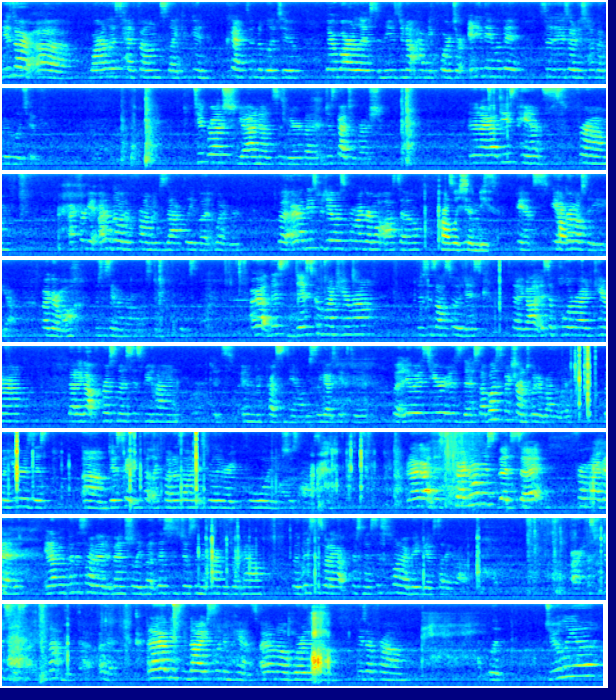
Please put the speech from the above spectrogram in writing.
These are uh, wireless headphones, like you can connect them to Bluetooth. They're wireless and these do not have any cords or anything with it, so these are just hooked up through Bluetooth. Toothbrush, yeah I know this is weird, but I just got a toothbrush. And then I got these pants from, I forget, I don't know where they're from exactly, but whatever. But I got these pajamas for my grandma also. Probably Cindy. Pants, yeah, Prob- grandma Cindy, yeah. My grandma. Let's just say my grandma Cindy, please. I got this disc of my camera. This is also a disc that I got. It's a Polaroid camera that I got for Christmas. It's behind, it's in the Preston obviously. You guys can't see it. But anyways, here is this. I'll post a picture on Twitter, by the way. But here is this um, disc that you can put like photos on. It's really, very cool and it's just awesome. And I got this ginormous bed set from my bed. And I'm going to put this on my bed eventually, but this is just in the package right now. But this is what I got for Christmas. This is one of my big gifts that I got. Alright, let's put this aside. Not move that. Okay. And I got these nice looking pants. I don't know where they're from. These are from La Julia.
